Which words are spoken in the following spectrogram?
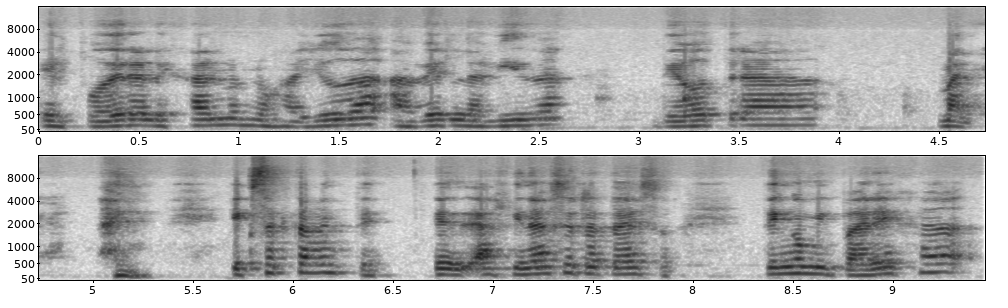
El poder alejarnos nos ayuda a ver la vida de otra manera. Exactamente, eh, al final se trata de eso tengo mi pareja,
